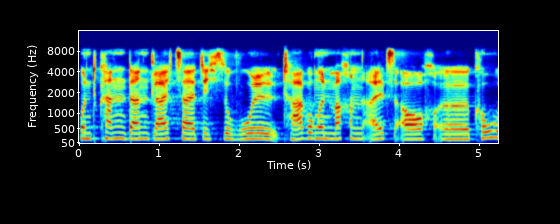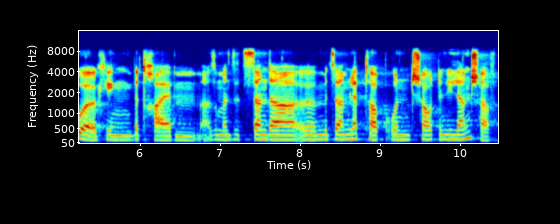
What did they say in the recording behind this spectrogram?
und kann dann gleichzeitig sowohl Tagungen machen als auch äh, Coworking betreiben. Also man sitzt dann da äh, mit seinem Laptop und schaut in die Landschaft.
